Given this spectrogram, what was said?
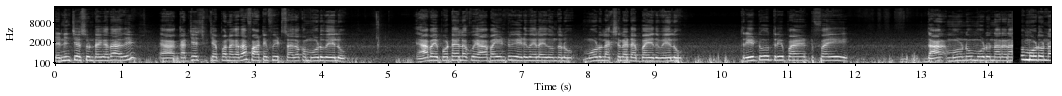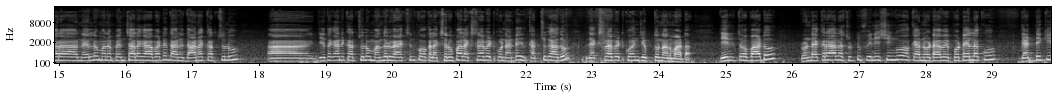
టెన్ ఇంచెస్ ఉంటాయి కదా అది. కట్ చేసి చెప్పన్నా కదా ఫార్టీ ఫీట్స్ అదొక మూడు వేలు. యాభై పొటైలకు యాభై ఇంటూ ఏడు వేల ఐదు వందలు మూడు లక్షల డెబ్బై ఐదు వేలు. Three two three point five దా మూడు మూడున్నర మూడున్నర నెలలు మనం పెంచాలి కాబట్టి దాని దాన ఖర్చులు జీతగాని ఖర్చులు మందులు వ్యాక్సిన్కు ఒక లక్ష రూపాయలు ఎక్స్ట్రా పెట్టుకోండి. అంటే ఇది ఖర్చు కాదు ఇది ఎక్స్ట్రా పెట్టుకో అని చెప్తున్నాను అనమాట దీనితో పాటు రెండు ఎకరాల చుట్టూ ఫినిషింగ్ ఒక నూట యాభై పొటేళ్ళకు గడ్డికి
